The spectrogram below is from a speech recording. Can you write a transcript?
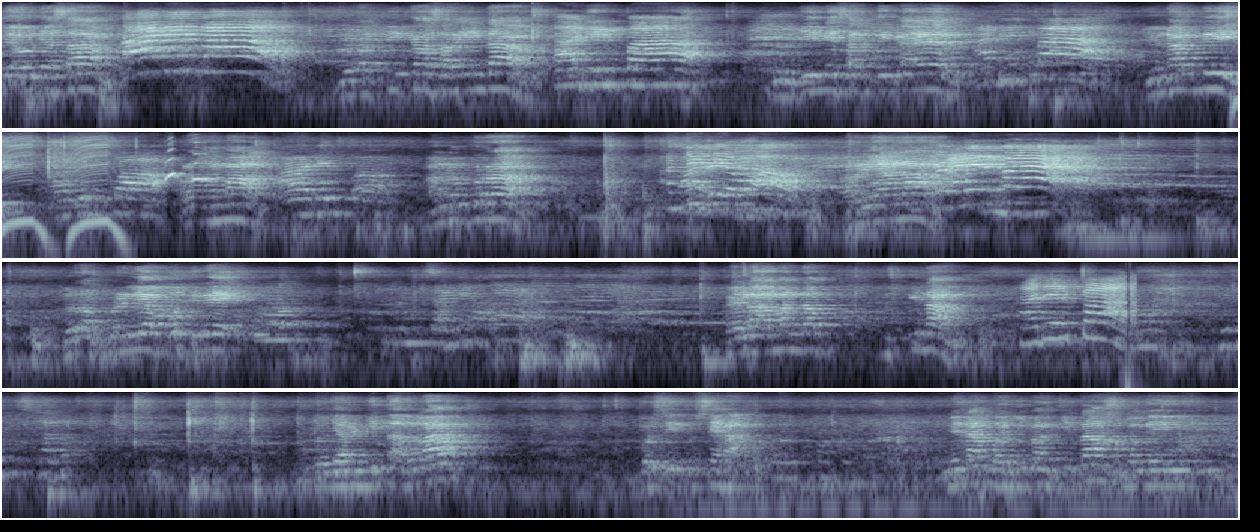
Sepi Audiasam, Nuratika Sarinda, Hadir Pak, Nurjini Sartika R, hadir Pak, Yunardi, hadir Pak, Rahmat, hadir Pak, Anugrah, hadir Pak, Ariana, hadir Pak, Nur Aprilia Putri, Kayla Amanda Justina. hadir Pak, Pelajaran kita adalah bersih itu sehat. Inilah kewajiban kita sebagai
